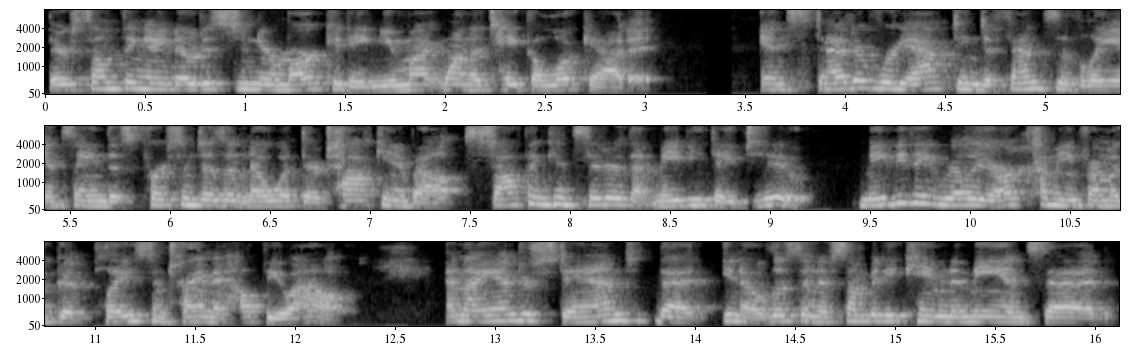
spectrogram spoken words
there's something I noticed in your marketing, you might want to take a look at it. Instead of reacting defensively and saying this person doesn't know what they're talking about, stop and consider that maybe they do maybe they really are coming from a good place and trying to help you out. And I understand that, you know, listen, if somebody came to me and said,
